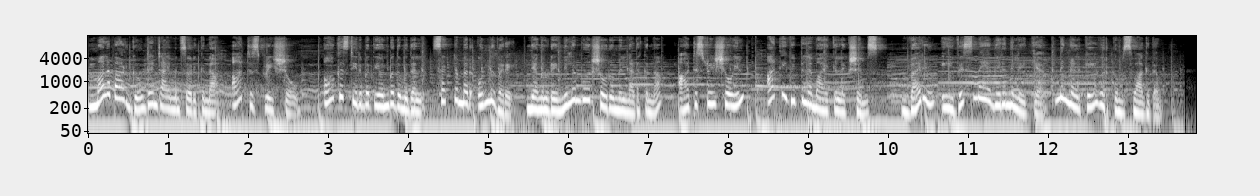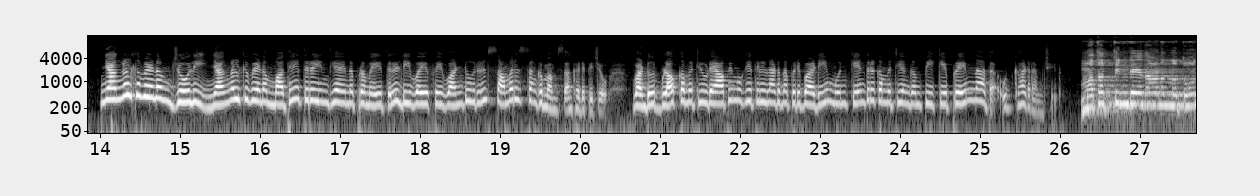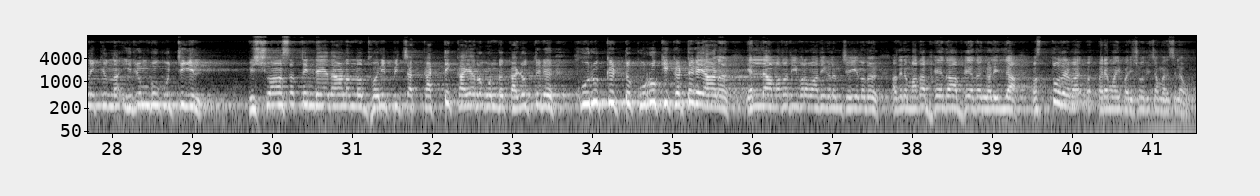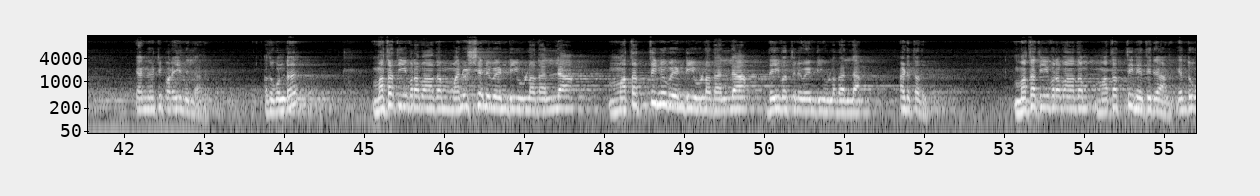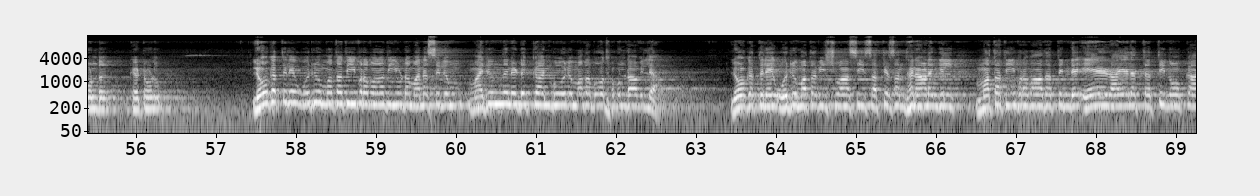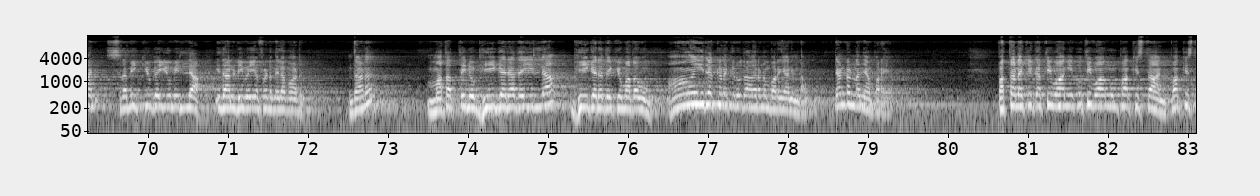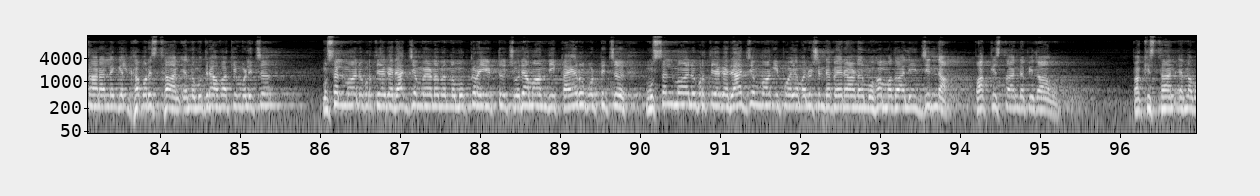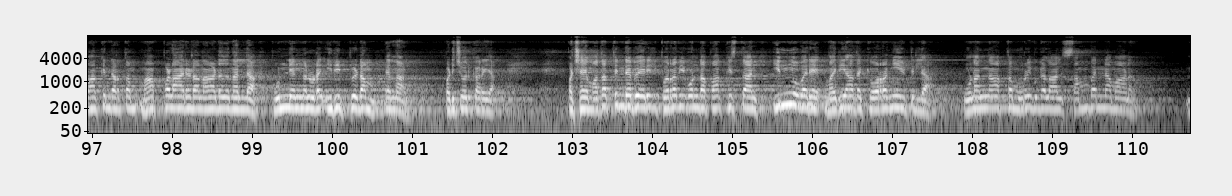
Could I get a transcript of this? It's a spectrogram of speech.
Malabar golden diamonds ഒരുക്കുന്ന artist free show. August ഇരുപത്തിയൊൻപത് മുതൽ സെപ്റ്റംബർ ഒന്ന് വരെ ഞങ്ങളുടെ നിലമ്പൂർ ഷോറൂമിൽ നടക്കുന്ന ആർട്ടിസ്റ്റ് ഫ്രീ ഷോയിൽ അതിവിപുലമായ കളക്ഷൻസ്. വരൂ ഈ വിസ്മയ വിരുന്നിലേക്ക്. നിങ്ങൾക്ക് ഏവർക്കും സ്വാഗതം. ഞങ്ങൾക്ക് വേണം ജോലി ഞങ്ങൾക്ക് വേണം മതേതര ഇന്ത്യ എന്ന പ്രമേയത്തിൽ ഡിവൈഎഫ്ഐ വണ്ടൂരിൽ സമരസംഗമം സംഘടിപ്പിച്ചു. വണ്ടൂർ ബ്ലോക്ക് കമ്മിറ്റിയുടെ ആഭിമുഖ്യത്തിൽ നടന്ന പരിപാടി മുൻ കേന്ദ്ര കമ്മിറ്റി അംഗം പി കെ പ്രേംനാഥ് ഉദ്ഘാടനം ചെയ്തു. മതത്തിന്റെതാണെന്ന് തോന്നിക്കുന്ന ഇരുമ്പ് കുറ്റിയിൽ വിശ്വാസത്തിന്റെതാണെന്ന് ധ്വനിപ്പിച്ച കട്ടിക്കയറുകൊണ്ട് കഴുത്തിന് കുരുക്കിട്ട് കുറുക്കി കെട്ടുകയാണ് എല്ലാ മതതീവ്രവാദികളും ചെയ്യുന്നത്. അതിന് മതഭേദാഭേദങ്ങളില്ല. വസ്തുതപരമായി പരിശോധിച്ചാൽ മനസ്സിലാവും. ഞാൻ നീട്ടി പറയുന്നില്ല അത്. അതുകൊണ്ട് മതതീവ്രവാദം മനുഷ്യന് വേണ്ടിയുള്ളതല്ല മതത്തിനു വേണ്ടിയുള്ളതല്ല ദൈവത്തിനു വേണ്ടിയുള്ളതല്ല. അടുത്തത്. മതതീവ്രവാദം മതത്തിനെതിരാണ്. എന്തുകൊണ്ട്? കേട്ടോളൂ. ലോകത്തിലെ ഒരു മതതീവ്രവാദിയുടെ മനസ്സിലും മരുന്നിനെടുക്കാൻ പോലും മതബോധമുണ്ടാവില്ല. ലോകത്തിലെ ഒരു മതവിശ്വാസി സത്യസന്ധനാണെങ്കിൽ മതതീവ്രവാദത്തിന്റെ ഏഴയലത്തെത്തി നോക്കാൻ ശ്രമിക്കുകയുമില്ല. ഇതാണ് ഡിവൈഎഫ്ഐയുടെ നിലപാട്. എന്താണ്? മതത്തിനു ഭീകരതയില്ല ഭീകരതയ്ക്ക് മതവും. ആയിരക്കണക്കിന് ഉദാഹരണം പറയാനുണ്ടാവും. രണ്ടെണ്ണം ഞാൻ പറയാം. പത്തണയ്ക്ക് കത്തി വാങ്ങി കുത്തി വാങ്ങും പാകിസ്ഥാൻ. പാകിസ്ഥാൻ അല്ലെങ്കിൽ ഖബറിസ്ഥാൻ എന്ന മുദ്രാവാക്യം വിളിച്ച് മുസൽമാന് പ്രത്യേക രാജ്യം വേണമെന്ന് മുക്രയിട്ട് ചുരമാന്തി കയറു പൊട്ടിച്ച് മുസൽമാന് പ്രത്യേക രാജ്യം വാങ്ങിപ്പോയ മനുഷ്യന്റെ പേരാണ് മുഹമ്മദ് അലി ജിന്ന പാകിസ്ഥാന്റെ പിതാവ്. പാകിസ്ഥാൻ എന്ന വാക്കിന്റെ അർത്ഥം മാപ്പിളാരുടെ നാട് എന്നല്ല പുണ്യങ്ങളുടെ ഇരിപ്പിടം എന്നാണ്. പഠിച്ചവർക്കറിയാം. പക്ഷേ മതത്തിന്റെ പേരിൽ പിറവി കൊണ്ട പാകിസ്ഥാൻ ഇന്നുവരെ മര്യാദയ്ക്ക് ഉറങ്ങിയിട്ടില്ല. ഉണങ്ങാത്ത മുറിവുകളാൽ സമ്പന്നമാണ്.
